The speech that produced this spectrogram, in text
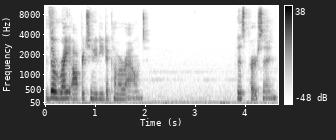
the right opportunity to come around. This person.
